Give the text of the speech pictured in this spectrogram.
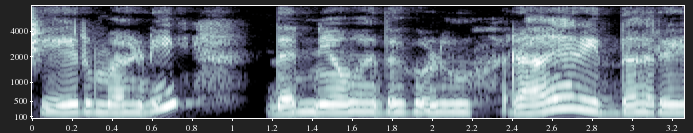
ಶೇರ್ ಮಾಡಿ. ಧನ್ಯವಾದಗಳು. ರಾಯರಿದ್ದಾರೆ.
